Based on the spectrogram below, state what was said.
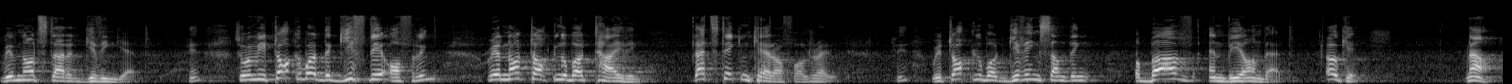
We've not started giving yet. Okay? So when we talk about the gift day offering, we're not talking about tithing. That's taken care of already. Okay? We're talking about giving something above and beyond that. Okay. Now,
